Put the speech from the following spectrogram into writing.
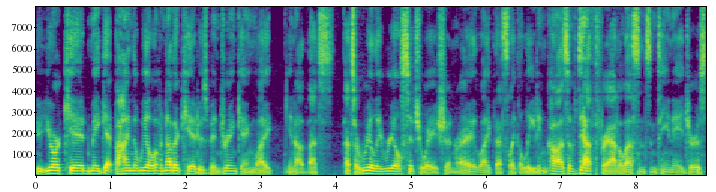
your kid may get behind the wheel of another kid who's been drinking like you know that's that's a really real situation right? Like that's like a leading cause of death for adolescents and teenagers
